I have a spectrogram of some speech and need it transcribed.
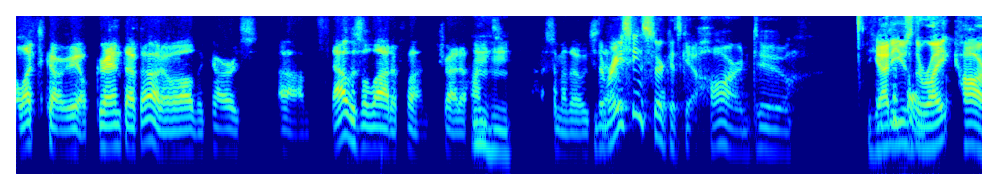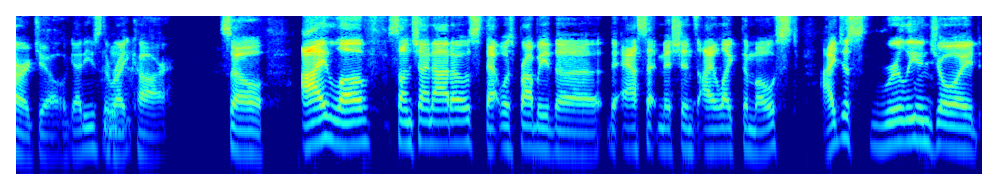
collect car, you know, Grand Theft Auto, all the cars. Um, that was a lot of fun. to Try to hunt Mhm. some of those. The down. racing circuits get hard too. You got to use the right car, Joe. Got to use the Yeah. right car. So I love Sunshine Autos. That was probably the the asset missions I liked the most. I just really enjoyed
